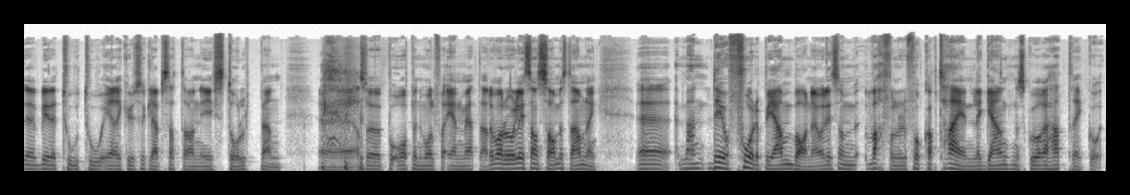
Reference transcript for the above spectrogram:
eh, blir det 2-2. Erik Huseklepp setter han i stolpen. Eh, altså på åpent mål fra én meter. Det var da litt sånn samme stemning. Eh, men det å få det på hjemmebane, og liksom, i hvert fall når du får kapteinen, legenden, skåre hat trick, og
